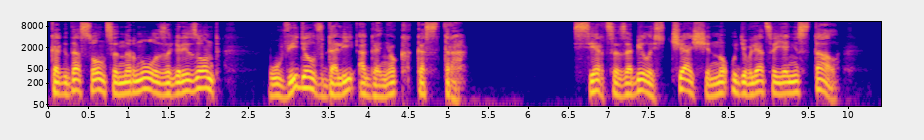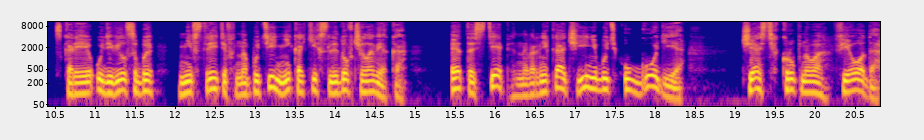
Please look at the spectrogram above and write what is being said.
когда солнце нырнуло за горизонт, увидел вдали огонек костра. Сердце забилось чаще, но удивляться я не стал. Скорее удивился бы, не встретив на пути никаких следов человека — эта степь наверняка чьи-нибудь угодья, часть крупного феода.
